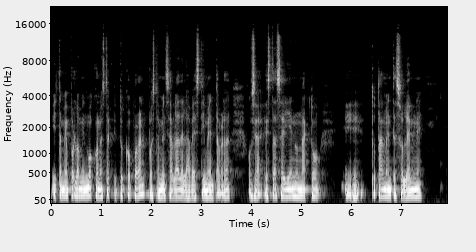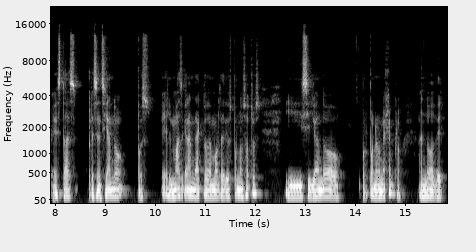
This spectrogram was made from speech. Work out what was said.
Y también por lo mismo con esta actitud corporal, pues también se habla de la vestimenta, ¿verdad? O sea, estás ahí en un acto eh, totalmente solemne, estás presenciando pues el más grande acto de amor de Dios por nosotros. Y si yo ando, por poner un ejemplo, ando de,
